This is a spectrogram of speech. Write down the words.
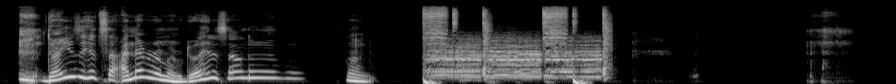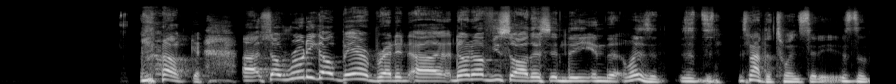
Do I usually hit sound? I never remember. Do I hit a sound? Okay. Uh, so Rudy Gobert, Brendan. Uh, don't know if you saw this in the in the what is it? Is it it's not the Twin City. It's the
